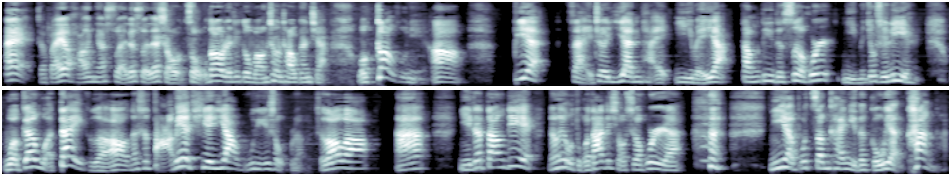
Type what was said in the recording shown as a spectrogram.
哎，这白小航，你看甩着甩着手，走到了这个王胜超跟前。我告诉你啊，别在这烟台以为呀，当地的社会你们就是厉害。我跟我戴哥啊，那是打遍天下无敌手了，知道吧？啊，你这当地能有多大的小社会啊？哼，你也不睁开你的狗眼看看。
